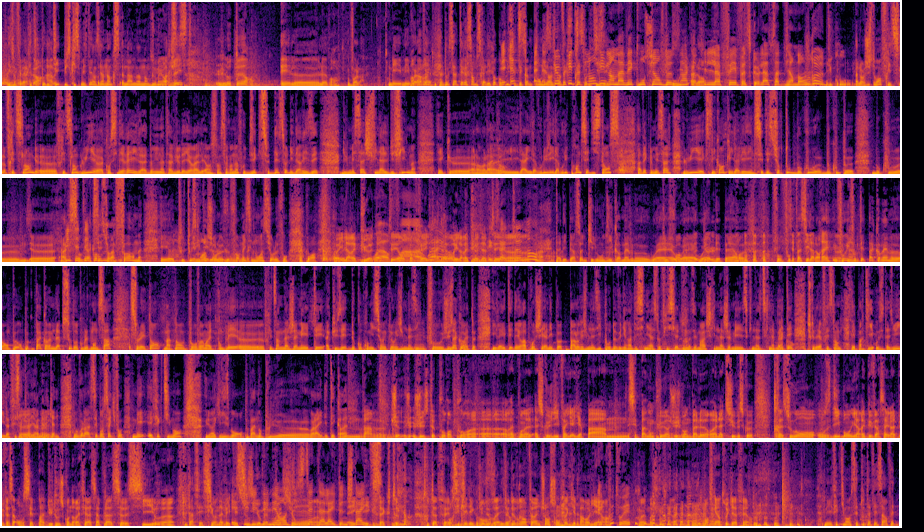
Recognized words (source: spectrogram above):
Ils ont fait la critique ah politique oui. puisqu'ils se mettaient dans un angle, un, un angle marxiste. l'auteur et l'œuvre. Voilà. Mais, mais voilà, enfin, donc c'est intéressant parce qu'à l'époque en Mais plus c'était comme on est dans un est-ce que contexte très Fritz Lang, politisé. il en avait conscience de Oui, ça quand alors- il l'a fait? Parce que là, ça devient dangereux, du coup. Alors justement, Fritz, Fritz Lang, euh, Fritz Lang, lui, a considéré, il a donné une interview d'ailleurs elle est en 1959 où il disait qu'il se désolidarisait du message final du film et que, alors voilà, il a, il a voulu, il a voulu prendre ses distances avec le message, lui expliquant qu'il avait, il s'était surtout beaucoup, euh, beaucoup, euh, beaucoup euh, euh, accent- axé pour- sur la forme et euh, tout, tout Et ce qui était sur le, le le fond, format, c'est moins sur le fond. Bon, Ouais, il aurait pu adapter en enfin, tant que réalisateur, ouais. il aurait pu adapter. un- Exactement. T'as des personnes qui lui ont dit quand même euh, ouais ouais ouais gueule. pépère euh, faut, faut- C'est facile alors, après. il faut il faut peut-être pas quand même euh, on peut on peut pas quand même l'absoudre complètement de ça cela étant maintenant pour vraiment être complet euh, Fritz Lang n'a jamais été accusé de compromission avec le régime nazi faut juste pour être il a été d'ailleurs approché à l'époque par le régime nazi pour devenir un des cinéastes officiels du troisième Reich ce qui n'a jamais ce qui n'a ce qui n'a pas été parce que d'ailleurs Fritz Lang est parti aux États-Unis il a fait sa carrière américaine donc voilà c'est pour ça qu'il faut mais effectivement il y en a qui disent bon on peut pas non plus euh, voilà il était quand même Enfin, euh, je- je- juste pour pour euh, répondre à- ce que je dis, enfin, il y, a- il y a pas, hum, c'est pas non plus un jugement de valeur euh, là-dessus, parce que très souvent on, on se dit bon, il aurait pu faire ça, il aurait pu faire ça, on sait pas du tout ce qu'on aurait fait à sa place euh, si Oui, euh, tout à fait si on avait été Et si soumis aux mêmes né en pressions. 17 à euh, Leidenstein Exactement, tout à fait. Pour citer les Tu grands. devrais, tu devrais en faire une chanson, toi qui es parolière. hein. Écoute, ouais. Ouais, moi, je pense qu'il y a- je pense qu'il y a un truc à faire. Mais effectivement, c'est tout à fait ça. En fait,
